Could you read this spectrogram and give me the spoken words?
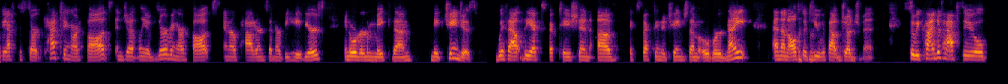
we have to start catching our thoughts and gently observing our thoughts and our patterns and our behaviors in order to make them make changes without the expectation of expecting to change them overnight and then also mm-hmm. too without judgment so we kind of have to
